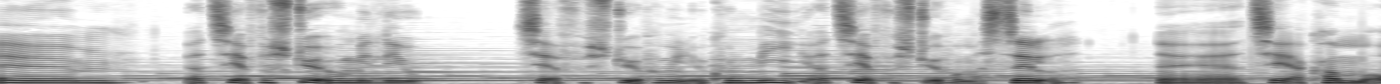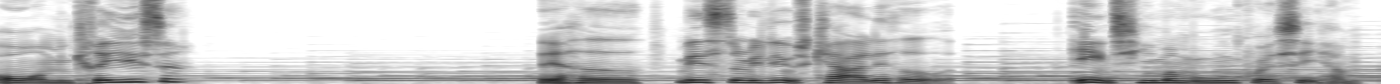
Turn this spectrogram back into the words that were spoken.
Øhm, og til at få styr på mit liv, til at få styr på min økonomi, og til at få styr på mig selv. Øh, til at komme over min krise. Jeg havde mistet mit livs kærlighed. En time om ugen kunne jeg se ham.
